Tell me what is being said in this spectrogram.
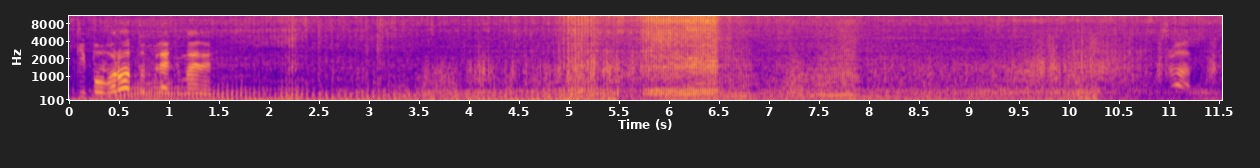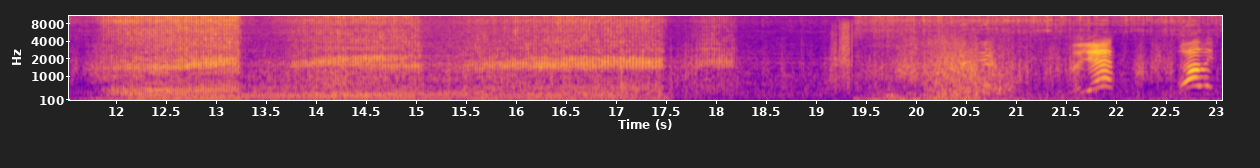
Такий поворот тут, блядь, у мене. Валить?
